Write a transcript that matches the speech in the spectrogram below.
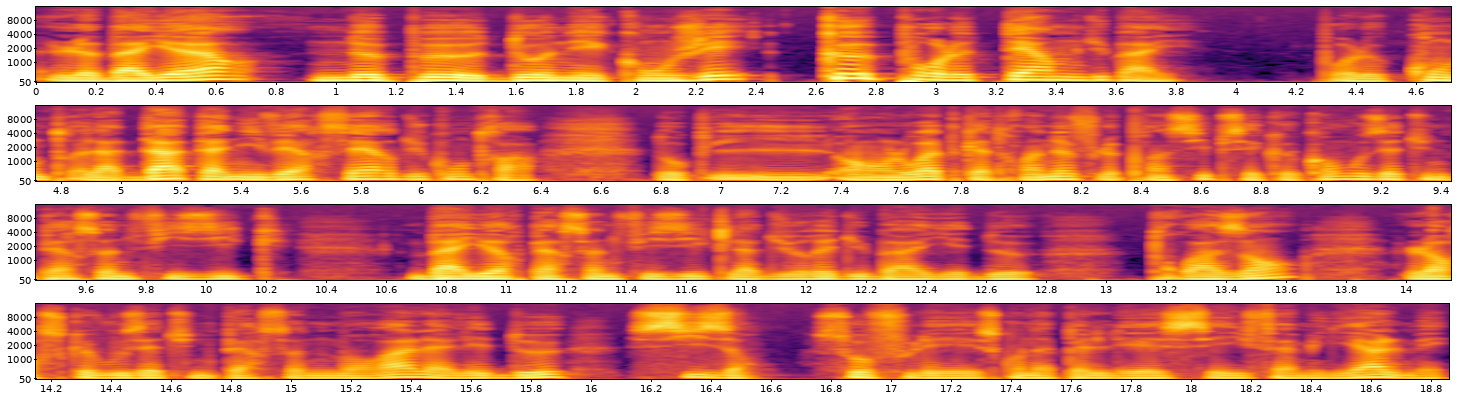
Le bailleur ne peut donner congé que pour le terme du bail, pour le contre, la date anniversaire du contrat. Donc en loi de 89, le principe c'est que quand vous êtes une personne physique, bailleur personne physique, la durée du bail est de 3 ans. Lorsque vous êtes une personne morale, elle est de 6 ans, sauf les, ce qu'on appelle les SCI familiales. Mais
